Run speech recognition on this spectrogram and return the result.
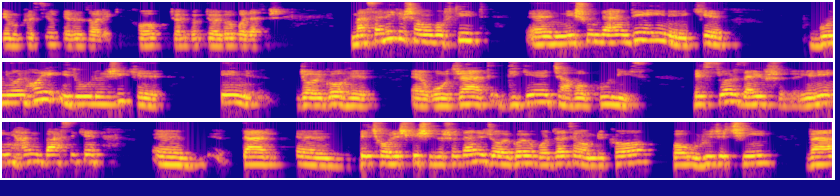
دموکراسی و غیر و زاله خب جایگاه قدرتش. مسئله که شما گفتید نشون دهنده اینه که بنیانهای ایدئولوژیک این جایگاه قدرت دیگه جوابگو نیست. بسیار ضعیف شده. یعنی این همین بحثی که در به چالش کشیده شدن جایگاه قدرت آمریکا با عروج چین و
